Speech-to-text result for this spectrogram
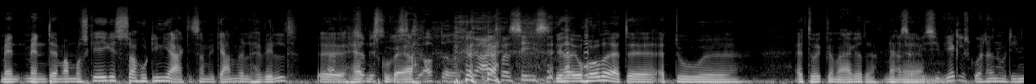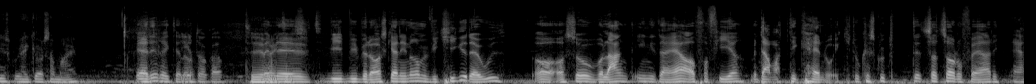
Men, men den var måske ikke så Houdini-agtig, som vi gerne ville have Nej, øh, fordi have den skulle være. Så vi opdagede, Nej, præcis. Vi havde jo håbet, at, øh, at, du, øh, at du ikke bemærkede det. Men, altså, øhm, hvis I virkelig skulle have lavet en Houdini, skulle I have gjort som mig. Ja, det er rigtigt det nok. kan dukke op. det er Men rigtigt. øh, vi, vi vil da også gerne indrømme, at vi kiggede derud og, og så, hvor langt egentlig der er op for fjerde. Men der var, det kan du ikke. Du kan sgu ikke det, så, så er du færdig. Ja.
